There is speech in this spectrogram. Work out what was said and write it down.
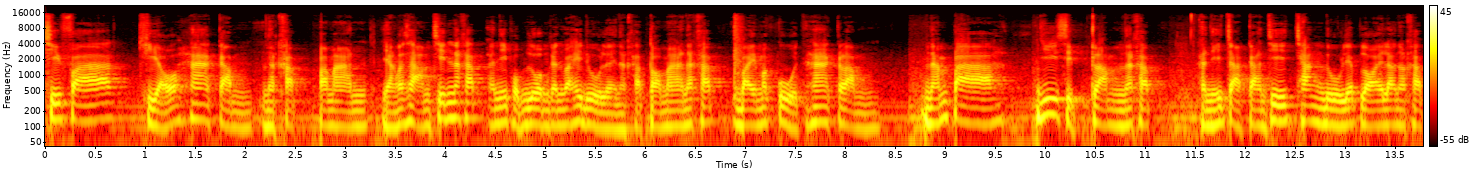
ชี้ฟ้าเขียว 5 กรัมนะครับ ประมาณอย่างละ 3 ชิ้นนะครับ อันนี้ผมรวมกันไว้ให้ดูเลยนะครับ ต่อมานะครับ ใบมะกรูด 5 กรัม น้ำปลา 20 กรัมนะครับ อันนี้จากการที่ช่างดูเรียบร้อยแล้วนะครับ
